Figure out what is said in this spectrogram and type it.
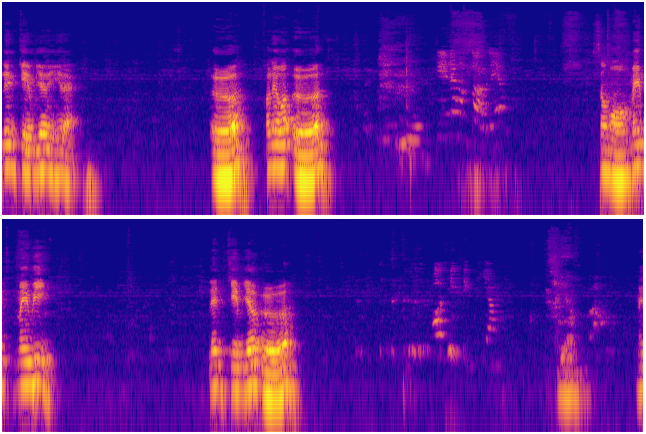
เล่นเกมเยอะอย่างนี้แหละ เออเขาเรียกว่า เออเกณฑ์ได้คำตอบแล้วสมองไม่ไม่วิ่ง เล่นเกมเยอะเออออทิสติกเทียม ไม่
